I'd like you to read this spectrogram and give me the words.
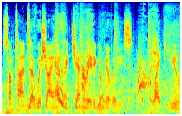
Sometimes I wish I had regenerating abilities, like you.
